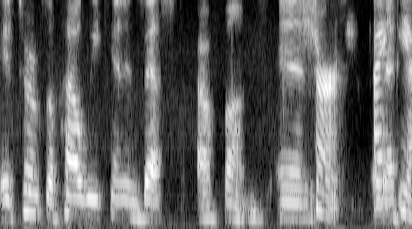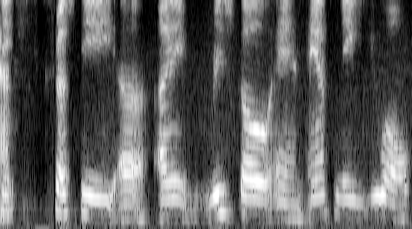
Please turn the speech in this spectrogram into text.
in terms of how we can invest our funds. And Sure, and I, think yes. trustee, uh, I, Risco and Anthony, you all,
